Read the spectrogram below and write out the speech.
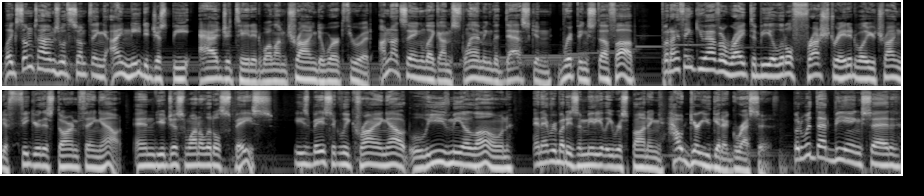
Like sometimes with something, I need to just be agitated while I'm trying to work through it. I'm not saying like I'm slamming the desk and ripping stuff up, but I think you have a right to be a little frustrated while you're trying to figure this darn thing out, and you just want a little space. He's basically crying out, Leave me alone. And everybody's immediately responding, How dare you get aggressive? But with that being said,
